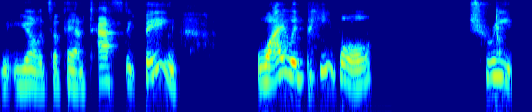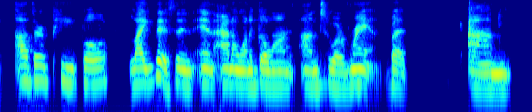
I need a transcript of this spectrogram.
you know, it's a fantastic thing. Why would people treat other people like this? And and I don't want to go on onto a rant, but um,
